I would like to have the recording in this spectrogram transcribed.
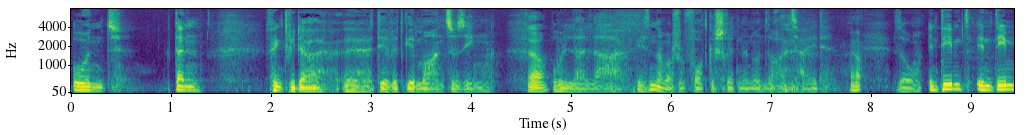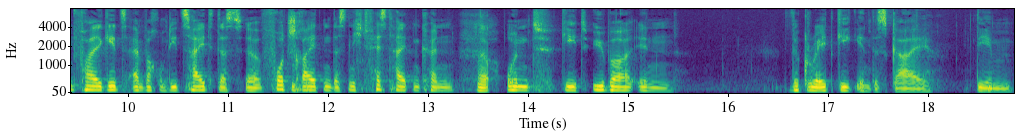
Und dann fängt wieder äh, David Gilmour an zu singen. Ja. Oh la la, wir sind aber schon fortgeschritten in unserer Zeit. Ja. So, in dem, in dem Fall geht es einfach um die Zeit, das äh, Fortschreiten, das nicht festhalten können Ja. und geht über in The Great Gig in the Sky, dem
